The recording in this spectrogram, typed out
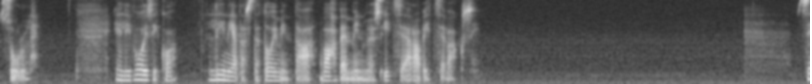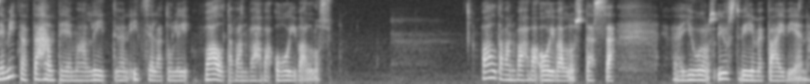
sulle? Eli voisiko linjata sitä toimintaa vahvemmin myös itseä ravitsevaksi? Se, mitä tähän teemaan liittyen itsellä tuli valtavan vahva oivallus. Valtavan vahva oivallus tässä just viime päivien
